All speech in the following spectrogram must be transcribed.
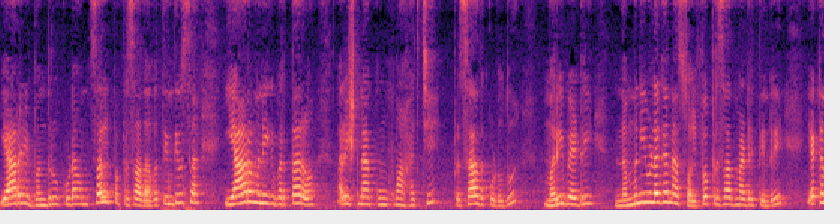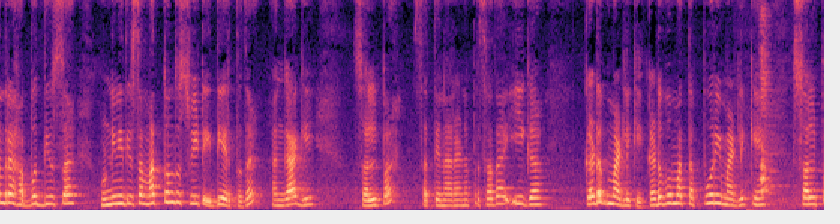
ಯಾರೇ ಬಂದರೂ ಕೂಡ ಒಂದು ಸ್ವಲ್ಪ ಪ್ರಸಾದ. ಅವತ್ತಿನ ದಿವಸ ಯಾರ ಮನೆಗೆ ಬರ್ತಾರೋ ಅರಿಶಿನ ಕುಂಕುಮ ಹಚ್ಚಿ ಪ್ರಸಾದ ಕೊಡೋದು ಮರಿಬೇಡ್ರಿ. ನಮ್ಮ ಮನೆಯೊಳಗೆ ನಾ ಸ್ವಲ್ಪ ಪ್ರಸಾದ ಮಾಡಿರ್ತೀನಿ ರೀ ಯಾಕಂದ್ರೆ ಹಬ್ಬದ ದಿವಸ, ಹುಣ್ಣಿಮೆ ದಿವಸ ಮತ್ತೊಂದು ಸ್ವೀಟ್ ಇದ್ದೇ ಇರ್ತದೆ. ಹಾಗಾಗಿ ಸ್ವಲ್ಪ ಸತ್ಯನಾರಾಯಣ ಪ್ರಸಾದ. ಈಗ ಕಡುಬು ಮಾಡಲಿಕ್ಕೆ, ಕಡುಬು ಮತ್ತು ಪೂರಿ ಮಾಡಲಿಕ್ಕೆ ಸ್ವಲ್ಪ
